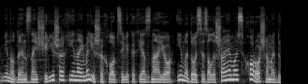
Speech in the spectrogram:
Він один з найщиріших і наймиліших хлопців, яких я знаю, і ми досі залишаємось хорошими друзями.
